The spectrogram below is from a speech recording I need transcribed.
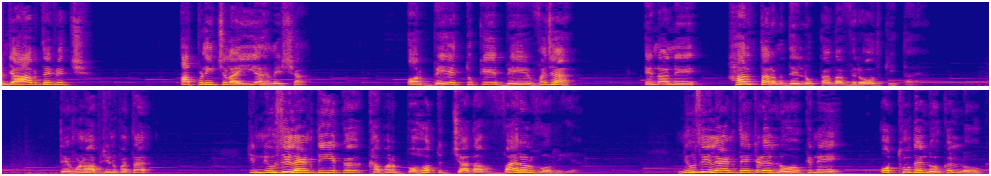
ਪੰਜਾਬ ਦੇ ਵਿੱਚ ਆਪਣੀ ਚਲਾਈ ਹੈ ਹਮੇਸ਼ਾ ਔਰ ਬੇਤੁਕੇ ਬੇਵਜ੍ਹਾ ਇਹਨਾਂ ਨੇ ਹਰ ਧਰਮ ਦੇ ਲੋਕਾਂ ਦਾ ਵਿਰੋਧ ਕੀਤਾ ਹੈ। ਤੇ ਹੁਣ ਆਪ ਜੀ ਨੂੰ ਪਤਾ ਹੈ ਕਿ ਨਿਊਜ਼ੀਲੈਂਡ ਦੀ ਇੱਕ ਖਬਰ ਬਹੁਤ ਜ਼ਿਆਦਾ ਵਾਇਰਲ ਹੋ ਰਹੀ ਹੈ। ਨਿਊਜ਼ੀਲੈਂਡ ਦੇ ਜਿਹੜੇ ਲੋਕ ਨੇ, ਉੱਥੋਂ ਦੇ ਲੋਕਲ ਲੋਕ,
